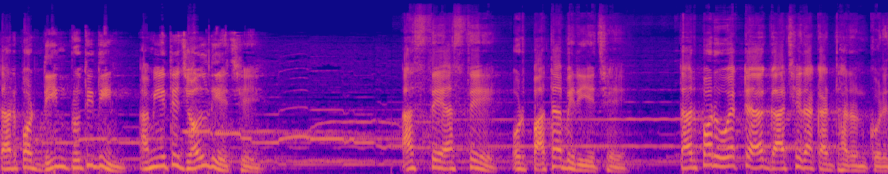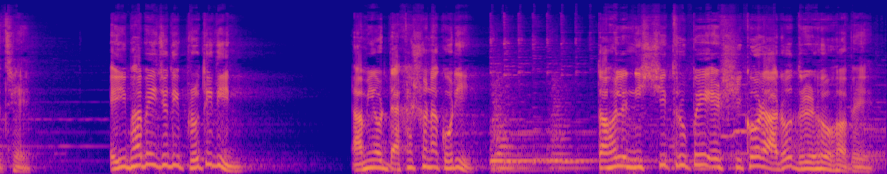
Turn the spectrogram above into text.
তারপর দিন প্রতিদিন আমি এতে জল দিয়েছি। আস্তে আস্তে ওর পাতা বেরিয়েছে। তারপর ও একটা গাছের আকার ধারণ করেছে। এইভাবেই যদি প্রতিদিন আমি ওর দেখাশোনা করি, তাহলে নিশ্চিত রূপে এর শিকড় আরও দৃঢ় হবে।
